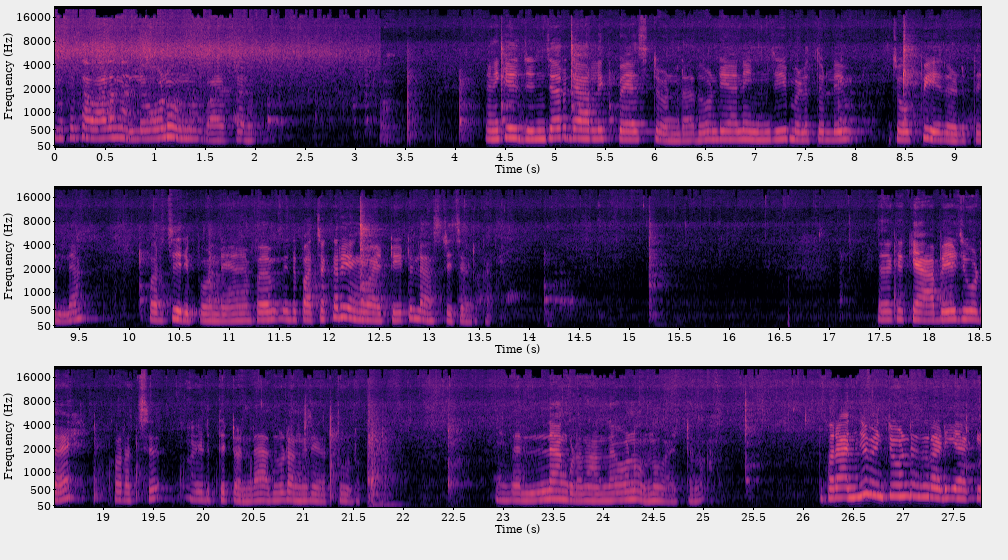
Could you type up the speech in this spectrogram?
നമുക്ക് സവാള നല്ലോണം ഒന്ന് വഴറ്റണം. എനിക്ക് ജിഞ്ചർ ഗാർലിക് പേസ്റ്റ് ഉണ്ട്. അതുകൊണ്ട് ഞാൻ ഇഞ്ചിയും വെളുത്തുള്ളിയും ചോപ്പ് ചെയ്തെടുത്തില്ല. കുറച്ച് ഇരിപ്പുണ്ട്. ഞാൻ അപ്പം ഇത് പച്ചക്കറി അങ്ങ് വഴറ്റിയിട്ട് ലാസ്റ്റ് ചേർക്കാം. ഇതൊക്കെ ക്യാബേജ് കൂടെ കുറച്ച് എടുത്തിട്ടുണ്ട്. അതുകൂടെ അങ്ങ് ചേർത്ത് കൊടുക്കാം. ഇതെല്ലാം കൂടെ നല്ലവണ്ണം ഒന്ന് വഴറ്റണം. ഒരു അഞ്ച് മിനിറ്റ് കൊണ്ട് ഇത് റെഡിയാക്കി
